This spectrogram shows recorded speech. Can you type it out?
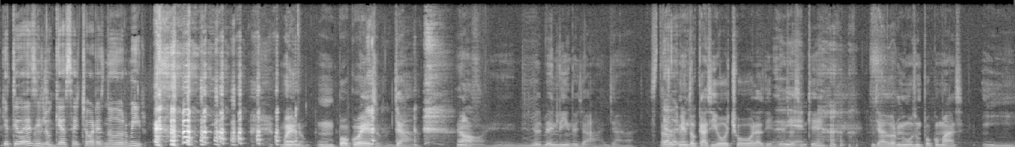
Yo te iba a decir, lo que has hecho ahora es no dormir. bueno, un poco eso, ya. No, el niño es bien lindo, ya, ya está durmiendo casi ocho horas diarias, así que ya dormimos un poco más y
